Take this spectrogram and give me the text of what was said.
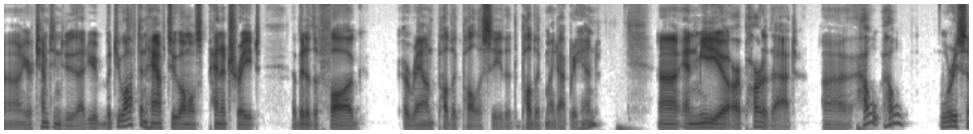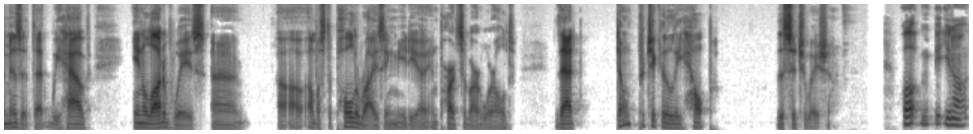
uh, you're attempting to do that, you, but you often have to almost penetrate a bit of the fog around public policy that the public might apprehend, uh, and media are part of that. Uh, how how worrisome is it that we have, in a lot of ways, uh, almost a polarizing media in parts of our world that don't particularly help the situation? Well, you know,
